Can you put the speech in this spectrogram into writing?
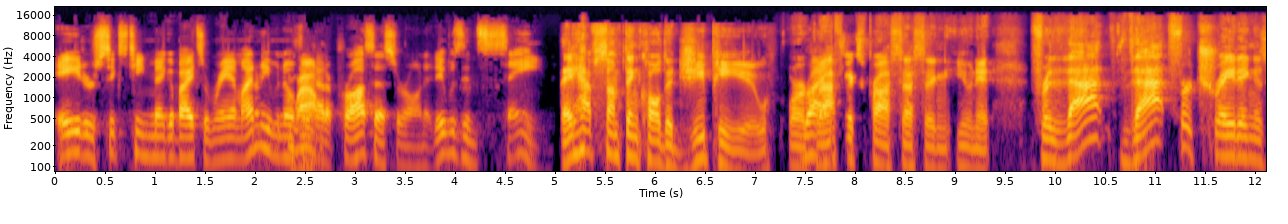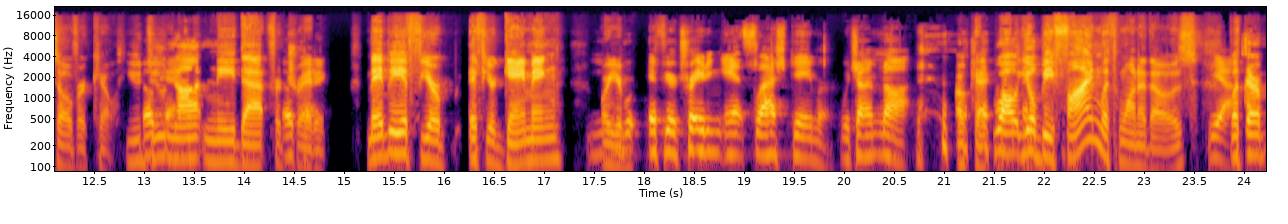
eight or 16 megabytes of RAM. I don't even know wow. if it had a processor on it. It was insane. They have something called a GPU or right. graphics processing unit. For that, that for trading is overkill. You okay. do not need that for okay. trading. Maybe if you're if you're gaming or you're if you're trading ant slash gamer, which I'm not. okay. Well, you'll be fine with one of those. Yeah. But they're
